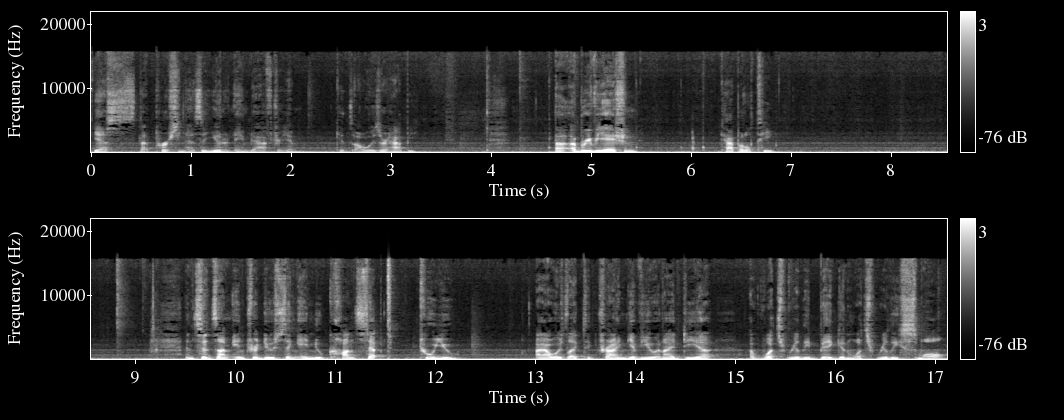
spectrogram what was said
Yes, that person has a unit named after him. Kids always are happy. Uh, abbreviation, capital T. And since I'm introducing a new concept to you, I always like to try and give you an idea of what's really big and what's really small.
